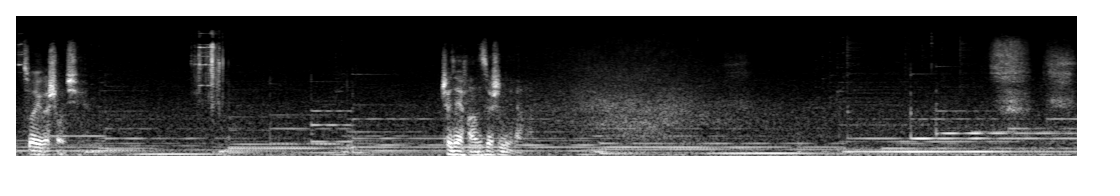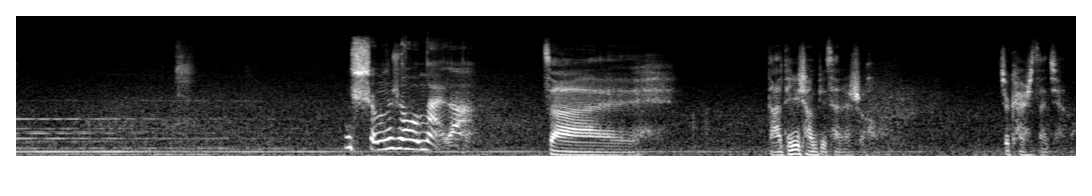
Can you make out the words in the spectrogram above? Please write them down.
做一个手续。这间房子就是你的了。你什么时候买的？在打第一场比赛的时候就开始攒钱了。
